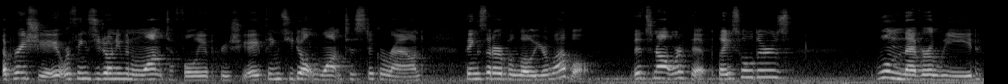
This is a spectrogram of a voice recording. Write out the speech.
appreciate or things you don't even want to fully appreciate, things you don't want to stick around, things that are below your level. It's not worth it. Placeholders will never lead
